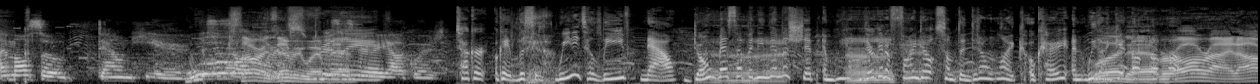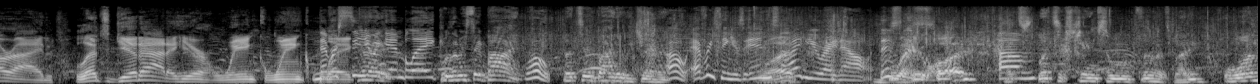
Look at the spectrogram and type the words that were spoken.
I'm also down here. This is Whoa. Sorry's awkward. everywhere, This man. is very awkward. Tucker, okay, listen. We need to leave now. Don't mess up anything on the ship, and we they're gonna find out something they don't like. Okay, and we gotta get up, up, Whatever. up. All right, all right. Let's get out of here. Wink, wink, Never Blake. see you again, Blake. Well, let me say bye. Whoa. Let's say bye to each other. Oh, everything is inside What? you right now. This Wait, is. what? Um, let's, let's exchange some fluids, buddy. One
